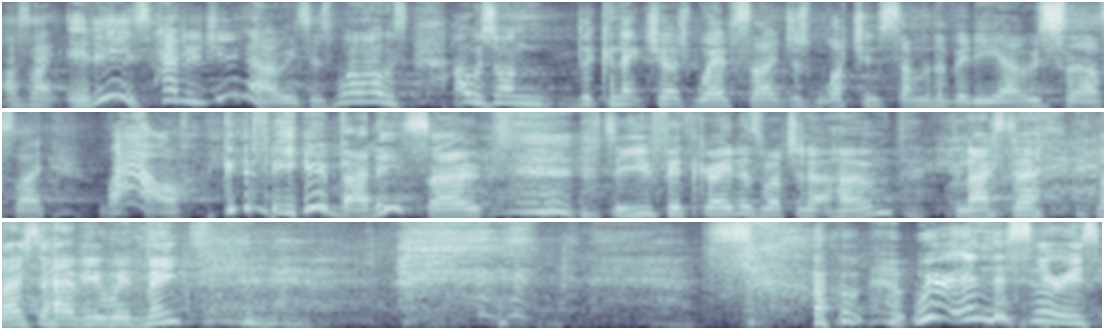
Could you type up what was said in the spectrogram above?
I was like, it is. How did you know? He says, well, I was, I was on the Connect Church website just watching some of the videos. So I was like, wow, good for you, buddy. So to you fifth graders watching at home, nice to, nice to have you with me. so we're in this series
